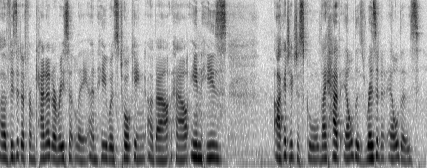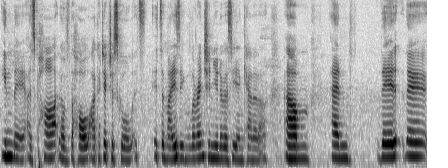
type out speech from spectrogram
a, visitor from Canada recently, and he was talking about how in his architecture school they have elders, resident elders, in there as part of the whole architecture school. It's it's amazing, Laurentian University in Canada, um, and they're, they're,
